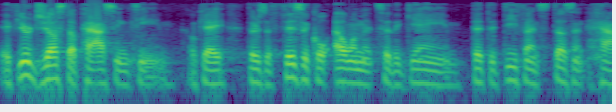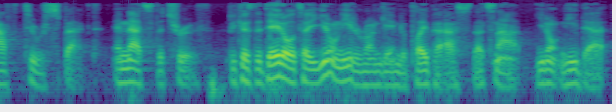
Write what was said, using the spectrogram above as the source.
If you're just a passing team, okay, there's a physical element to the game that the defense doesn't have to respect. And that's the truth. Because the data will tell you you don't need a run game to play pass. That's not. You don't need that.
